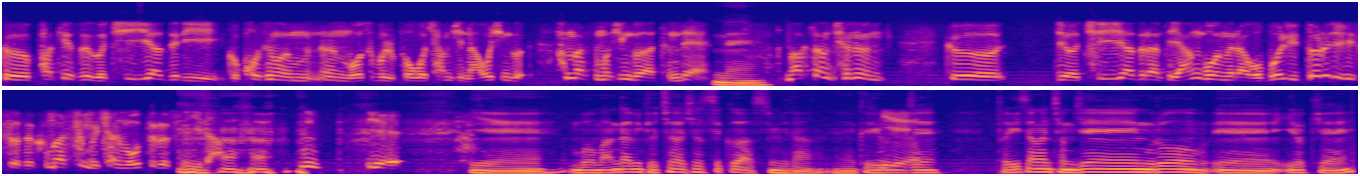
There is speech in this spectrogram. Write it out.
그 밖에서 그 지지자들이 그 고생하는 모습을 보고 잠시 나오신 거, 한 말씀 하신 것 같은데 네. 막상 저는 그, 저 지지자들한테 양보하느라고 멀리 떨어져 있어서 그 말씀을 잘 못 들었습니다. 음, 예, 예, 뭐 만감이 교차하셨을 것 같습니다. 예, 그리고 예. 이제 더 이상은 정쟁으로 예, 이렇게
